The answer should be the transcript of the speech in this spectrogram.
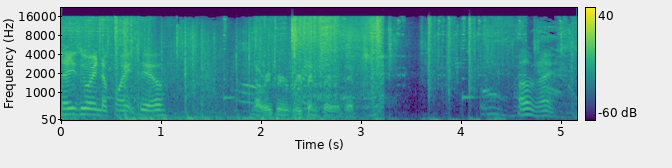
Now he's going to point too. No, Reaper, Reaper and Pharah dip. Oh, nice.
